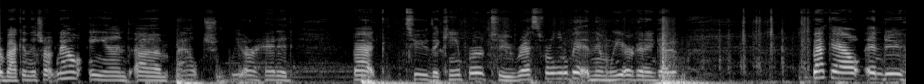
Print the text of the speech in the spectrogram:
Are back in the truck now, and um, ouch, we are headed back to the camper to rest for a little bit, and then we are to go back out and do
